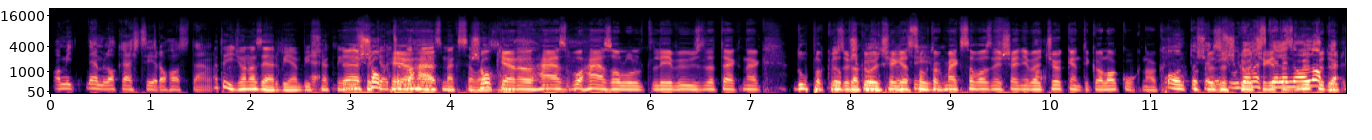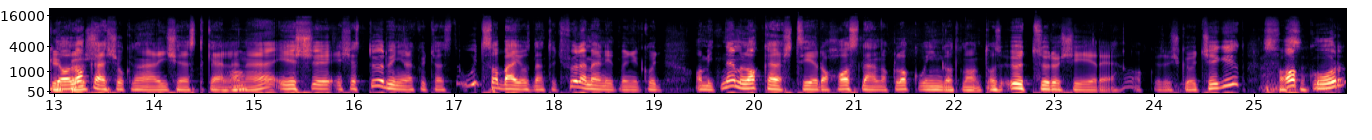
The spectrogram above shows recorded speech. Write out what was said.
amit nem lakás célra használnak. Hát így van az Airbnb-seknél is, sok helyen, a ház megszavazza. Sok helyen a ház, ház alul lévő üzleteknek dupla közös dupla költséget közös szoktak megszavazni, és ennyivel a... csökkentik a lakóknak Pontosan, a közös és költséget. Kellene a laká- de a lakásoknál is ezt kellene, és, és ez törvényileg, hogyha ezt úgy szabályoznád, hogy fölemelnéd mondjuk, hogy amit nem lakás célra használnak lakóingatlant, az ötszörösére a közös költségét, akkor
